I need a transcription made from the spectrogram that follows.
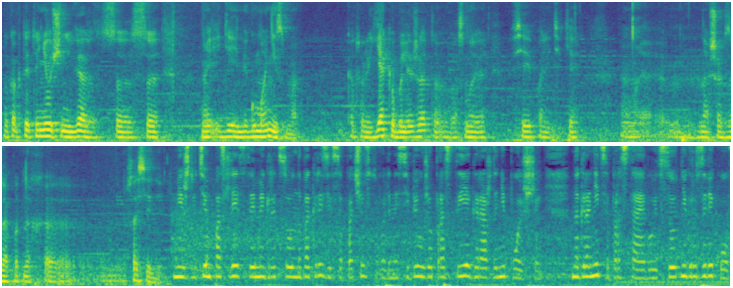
Но как-то это не очень вяжется с идеями гуманизма, которые якобы лежат в основе всей политики Э, наших западных э, соседей. Между тем, последствия миграционного кризиса почувствовали на себе уже простые граждане Польши. На границе простаивают сотни грузовиков.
